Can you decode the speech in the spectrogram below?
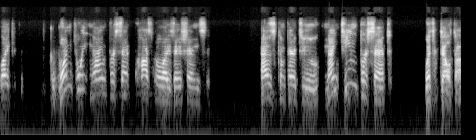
like 1.9% hospitalizations as compared to 19% with Delta.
